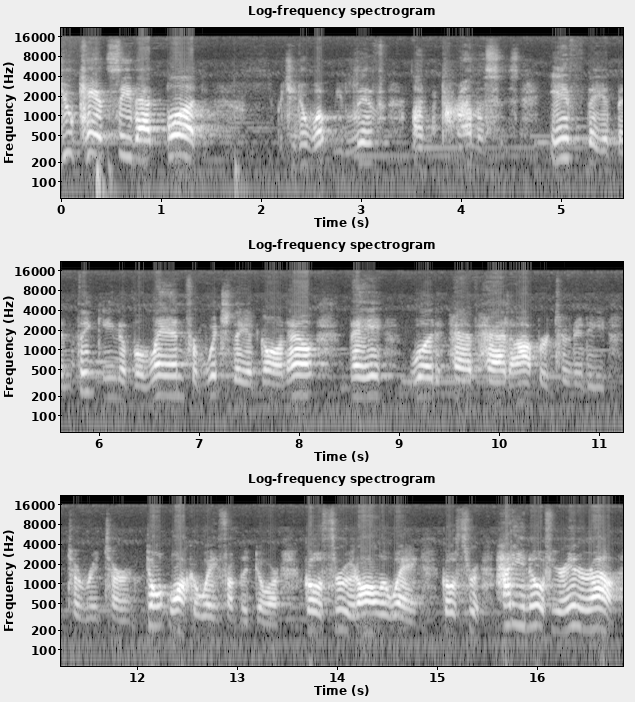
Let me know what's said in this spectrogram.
You can't see that blood. But you know what? We live on promises. If they had been thinking of the land from which they had gone out, they would have had opportunity to return. Don't walk away from the door. Go through it all the way. Go through. How do you know if you're in or out?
